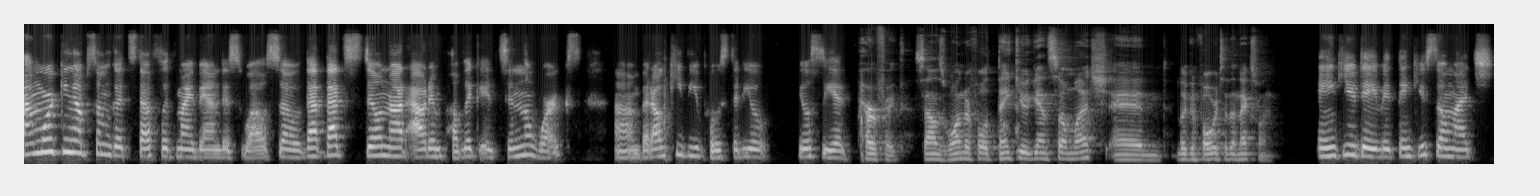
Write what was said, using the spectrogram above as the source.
I'm working up some good stuff with my band as well. So that that's still not out in public. It's in the works. Um, but I'll keep you posted. You'll you'll see it. Perfect. Sounds wonderful. Thank you again so much and looking forward to the next one. Thank you, David. Thank you so much.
